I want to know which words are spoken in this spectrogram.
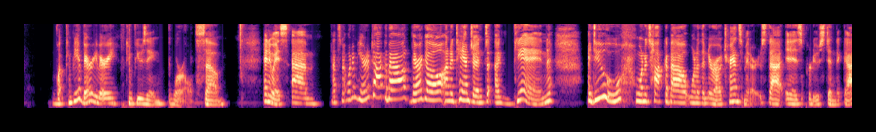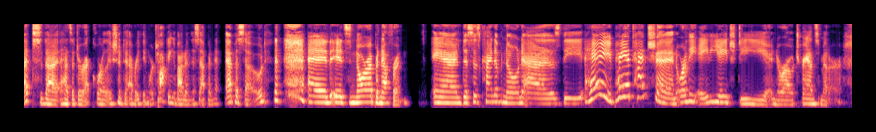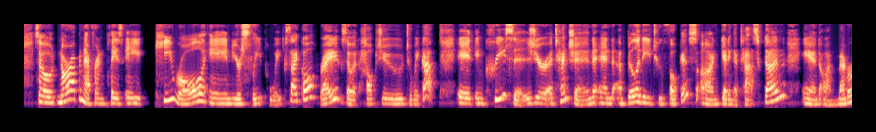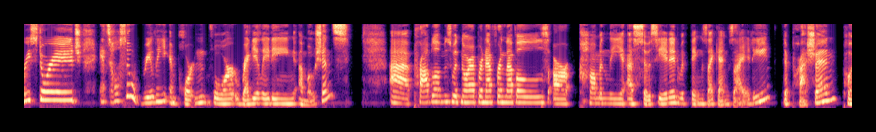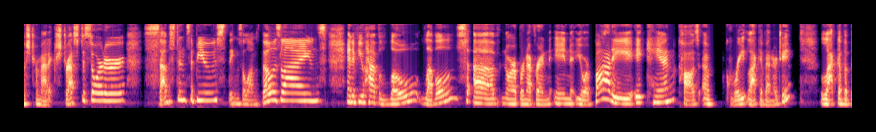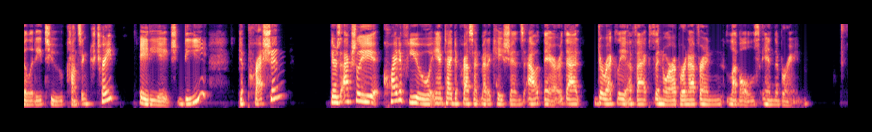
what can be a very, very confusing world. So anyways, um, that's not what I'm here to talk about. There I go on a tangent again. I do want to talk about one of the neurotransmitters that is produced in the gut that has a direct correlation to everything we're talking about in this epi- episode. and it's norepinephrine. And this is kind of known as the, hey, pay attention or the ADHD neurotransmitter. So norepinephrine plays a key role in your sleep wake cycle, right? So it helps you to wake up. It increases your attention and ability to focus on getting a task done and on memory storage. It's also really important for regulating emotions. Uh, problems with norepinephrine levels are commonly associated with things like anxiety, depression, post traumatic stress disorder, substance abuse, things along those lines. And if you have low levels of norepinephrine in your body, it can cause a great lack of energy, lack of ability to concentrate, ADHD, depression, there's actually quite a few antidepressant medications out there that directly affect the norepinephrine levels in the brain.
